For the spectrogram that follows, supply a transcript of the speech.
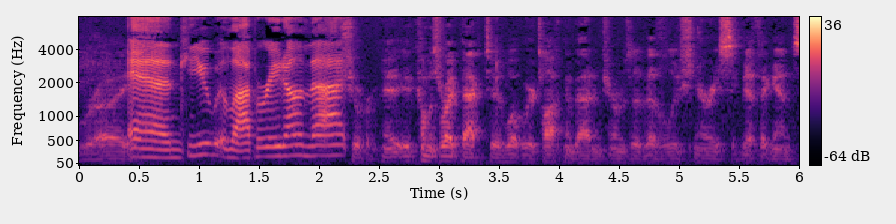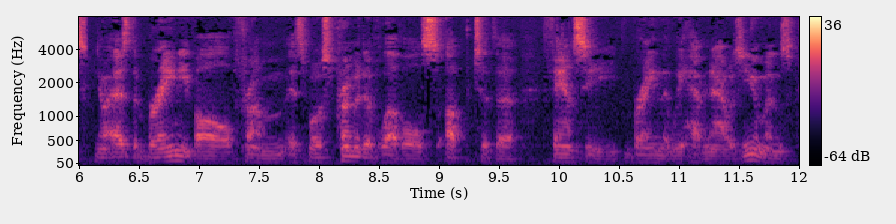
Right. And can you elaborate on that? Sure. It comes right back to what we were talking about in terms of evolutionary significance. You know, as the brain evolved from its most primitive levels up to the fancy brain that we have now as humans,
